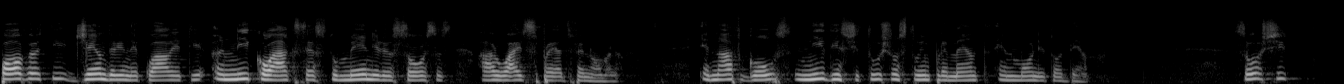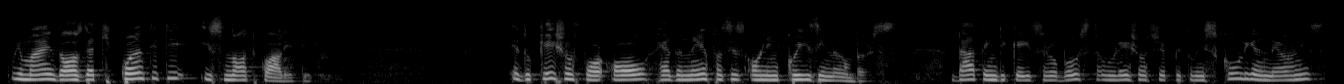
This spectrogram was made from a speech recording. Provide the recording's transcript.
Poverty, gender inequality, unequal access to many resources are widespread phenomena. Enough goals need institutions to implement and monitor them. So she reminds us that quantity is not quality. Education for all had an emphasis on increasing numbers. Data indicates robust relationship between schooling and earnings,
